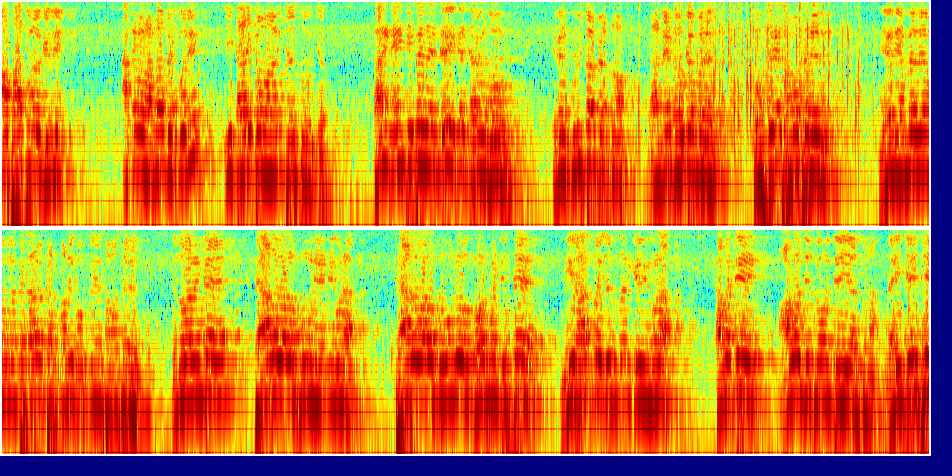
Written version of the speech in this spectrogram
ఆ పార్టీలోకి వెళ్ళి అక్కడ వాళ్ళు అడ్డం పెట్టుకొని ఈ కార్యక్రమాన్ని చేస్తూ వచ్చారు. కానీ నేను చెప్పేది అంటే ఇక జరగదు. ఇక కుడి స్టాప్ పెడుతున్నాం. దాంట్లో డౌట్ ఇవ్వలేదు ఒప్పుకునే సమస్య లేదు. నేను ఎమ్మెల్యే ఉన్నంతకాలం ఇక్కడ పనులకు ఒప్పుకునే సమస్య లేదు. ఎందువల్లంటే పేదవాళ్ళ భూములు ఇవన్నీ కూడా. పేదవాళ్ళ భూములు గవర్నమెంట్ ఇస్తే మీరు ఆకుపై చెందడానికి ఏమి కూడా కాబట్టి ఆలోచించుకోమని తెలియజేస్తున్నా. దయచేసి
